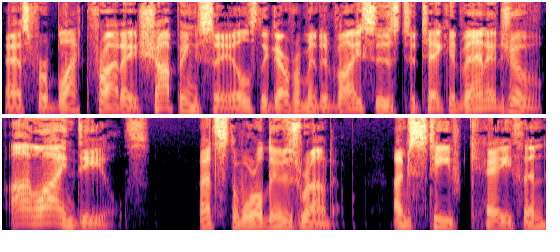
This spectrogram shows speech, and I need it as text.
As for Black Friday shopping sales, the government advice is to take advantage of online deals. That's the World News Roundup. I'm Steve Kathan.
